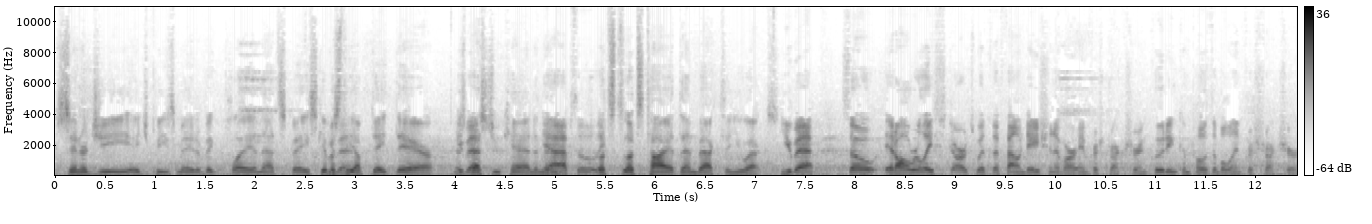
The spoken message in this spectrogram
Synergy, HP's made a big play in that space. Give you us bet. the update there you as bet. best you can. And yeah, then absolutely. Let's, let's tie it then back to UX. You bet. So it all really starts with the foundation of our infrastructure, including composable infrastructure,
